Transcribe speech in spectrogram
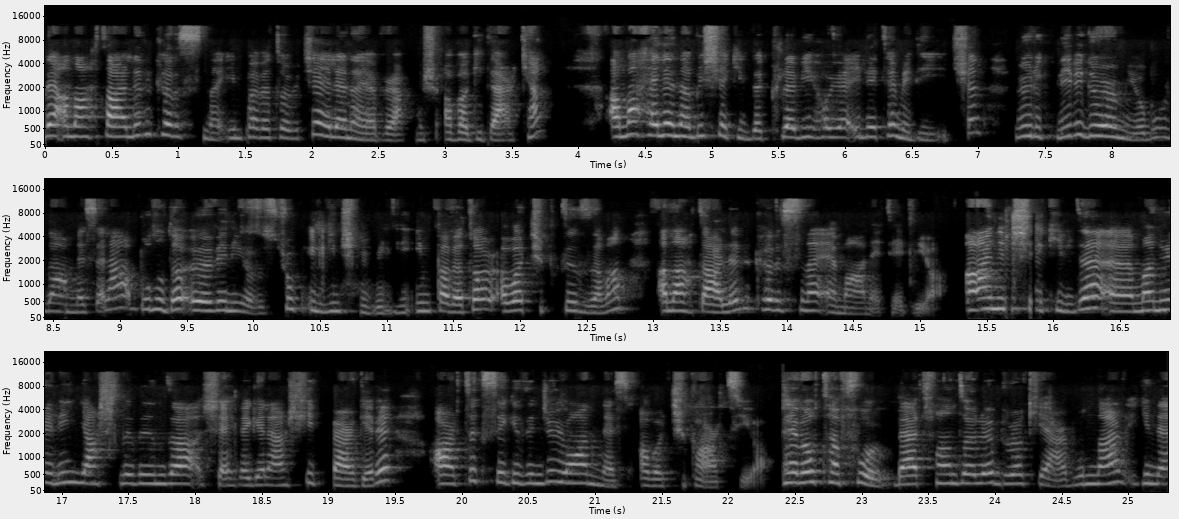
ve anahtarları karısına İmparatoriçe Helena'ya bırakmış ava giderken. Ama Helena bir şekilde Clavijo'ya iletemediği için bölükleri görmüyor. Buradan mesela bunu da öğreniyoruz. Çok ilginç bir bilgi. İmparator ava çıktığı zaman anahtarları karısına emanet ediyor. Aynı şekilde e, Manuel'in yaşlılığında şehre gelen Schitberger'e artık 8. Johannes ava çıkartıyor. Theo Tafur, Bertrand de Le Brocquier bunlar yine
